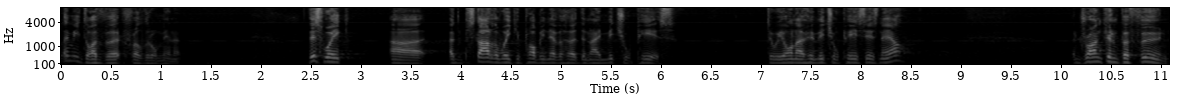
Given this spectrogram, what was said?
Let me divert for a little minute. This week, uh, at the start of the week, you probably never heard the name Mitchell Pearce. Do we all know who Mitchell Pearce is now? A drunken buffoon.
